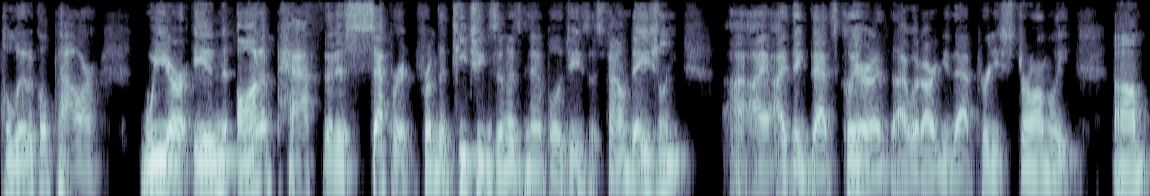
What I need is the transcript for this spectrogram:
political power, we are in on a path that is separate from the teachings and example of Jesus. Foundationally, I, I think that's clear. I, I, would argue that pretty strongly. Um,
